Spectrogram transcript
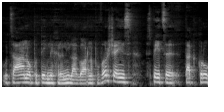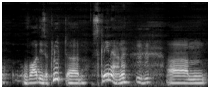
oceanov potegne hranila gor na površje, in spet se tak krog v vodi zaključ, uh, sklene. Uh -huh. um,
